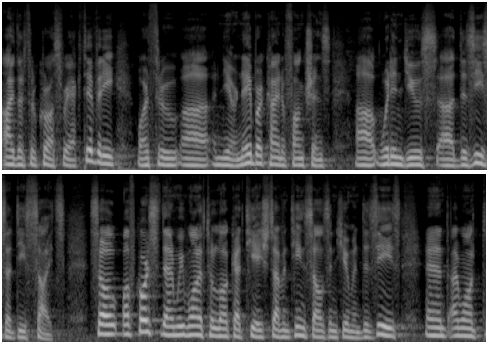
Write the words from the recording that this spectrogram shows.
either through cross reactivity or through uh, near neighbor kind of functions would induce disease at these sites. So, of course, then we wanted to look at Th17 cells in human disease, and I won't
